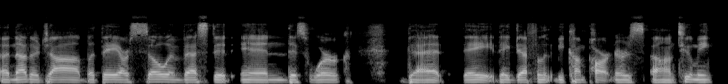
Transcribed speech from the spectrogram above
a, another job but they are so invested in this work that they they definitely become partners um, to me.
